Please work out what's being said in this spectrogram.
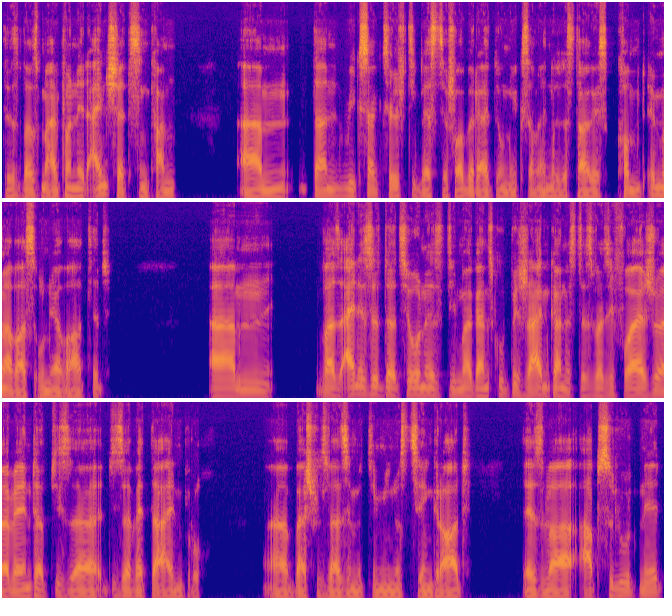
das, was man einfach nicht einschätzen kann. Ähm, dann, wie gesagt, hilft die beste Vorbereitung nichts. Am Ende des Tages kommt immer was unerwartet. Ähm, was eine Situation ist, die man ganz gut beschreiben kann, ist das, was ich vorher schon erwähnt habe, dieser, dieser Wettereinbruch, äh, beispielsweise mit den minus 10 Grad. Das war absolut nicht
